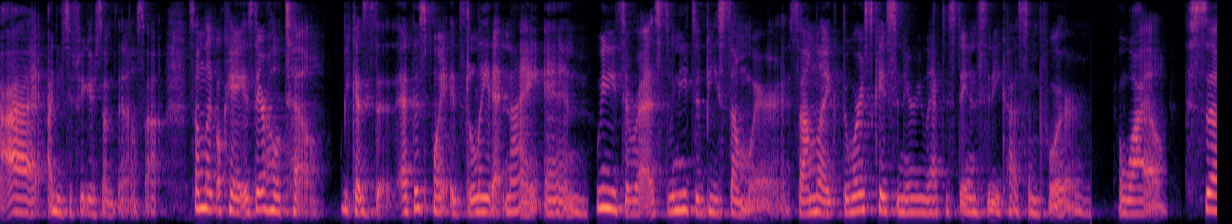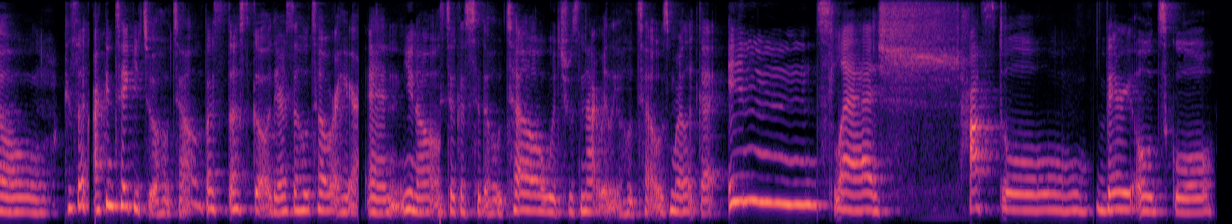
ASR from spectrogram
I, I need to figure something else out. So I'm like, okay, is there a hotel? Because at this point, it's late at night and we need to rest. We need to be somewhere. So I'm like, the worst case scenario, we have to stay in Sidi Kasim for a while. So he's like, I can take you to a hotel. Let's let's go. There's a hotel right here. And you know, he took us to the hotel, which was not really a hotel. It was more like a inn slash hostel, very old school.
